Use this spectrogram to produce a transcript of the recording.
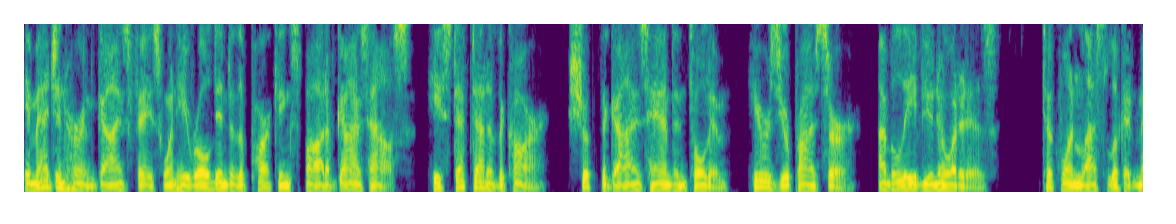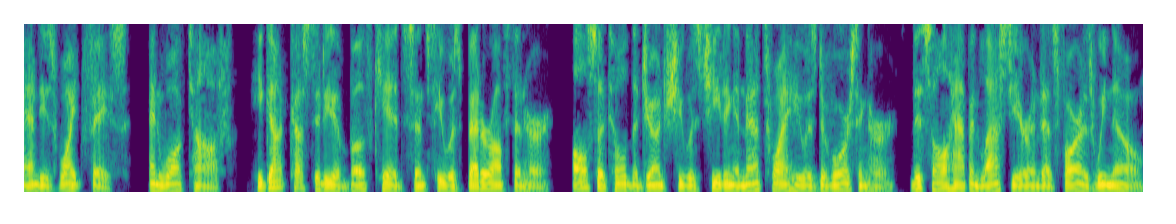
Imagine her and Guy's face when he rolled into the parking spot of Guy's house. He stepped out of the car, shook the guy's hand and told him, Here's your prize sir, I believe you know what it is. Took one last look at Mandy's white face, and walked off. He got custody of both kids since he was better off than her, also told the judge she was cheating and that's why he was divorcing her. This all happened last year and as far as we know,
